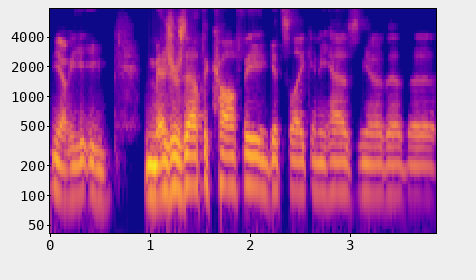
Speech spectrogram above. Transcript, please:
you know he, he, measures out the coffee and gets like and he has you know the the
